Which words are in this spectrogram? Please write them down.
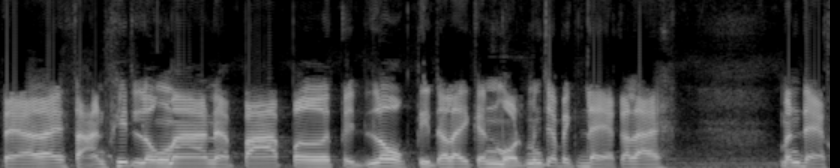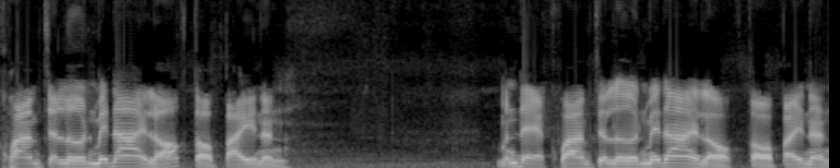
แต่อะไรสารพิษลงมาเนี่ยปลาเปอร์ติดโรคติดอะไรกันหมด มันจะไปแดกอะไร มันแดกความเจริญไม่ได้หรอกต่อไปนั่น มันแดกความเจริญไม่ได้หรอกต่อไปนั่น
